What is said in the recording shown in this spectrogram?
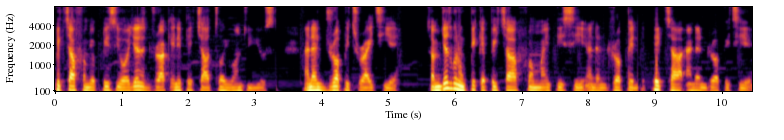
picture from your PC or just drag any picture at all you want to use and then drop it right here. So I'm just going to pick a picture from my PC and then drop it, the picture and then drop it here.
